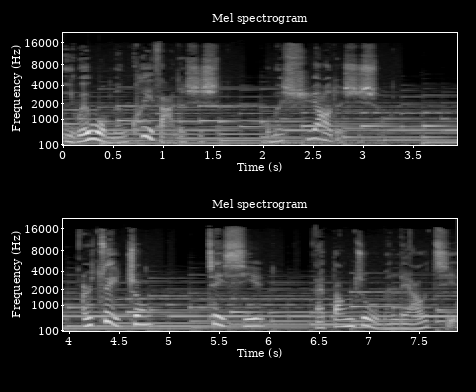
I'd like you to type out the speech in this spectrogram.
以为我们匮乏的是什么？我们需要的是什么？而最终，这些来帮助我们了解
